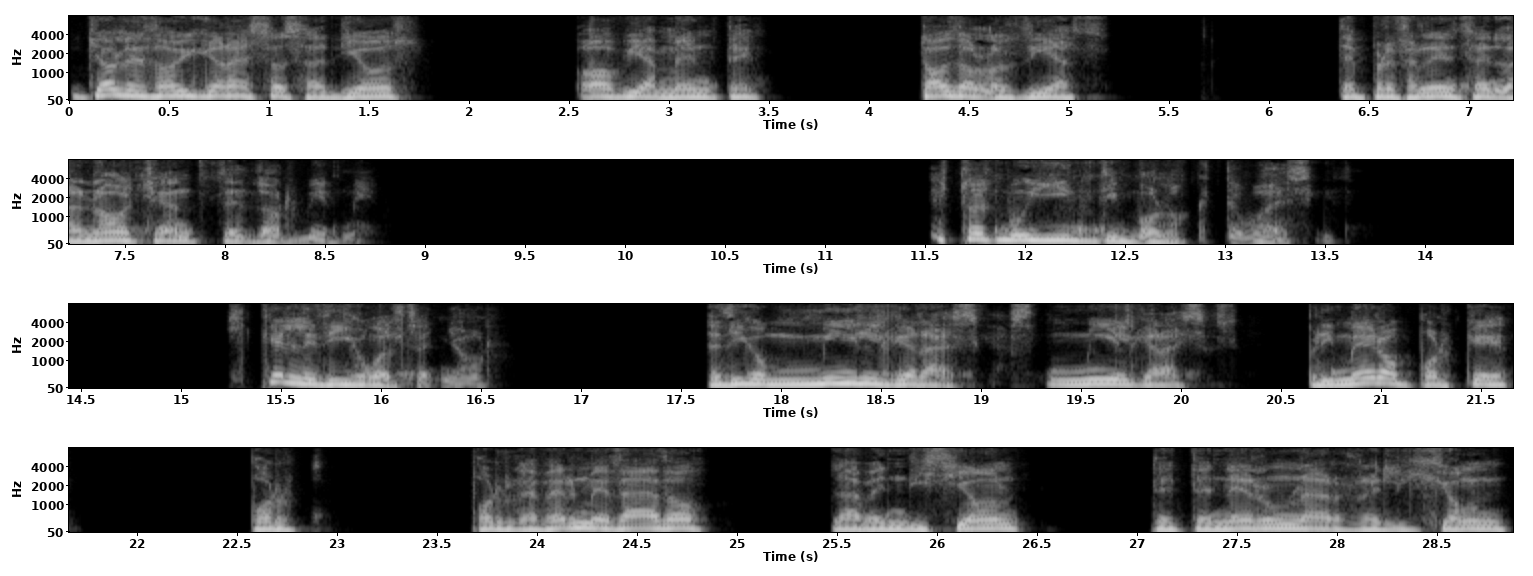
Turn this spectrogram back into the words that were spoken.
Yo le doy gracias a Dios obviamente, todos los días, de preferencia en la noche antes de dormirme. Esto es muy íntimo lo que te voy a decir. ¿Y qué le digo al Señor? Le digo mil gracias, mil gracias. Primero porque por, por haberme dado la bendición de tener una religión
